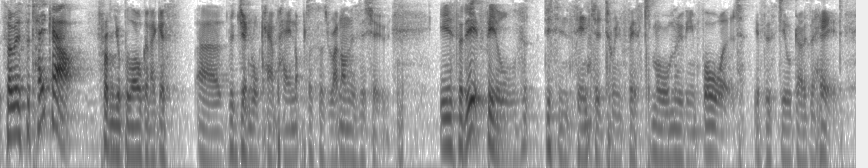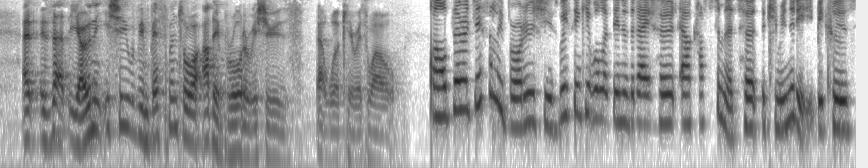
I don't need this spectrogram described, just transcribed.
So, is the takeout from your blog, and I guess uh, the general campaign Optus has run on this issue, is that it feels disincented to invest more moving forward if this deal goes ahead. And is that the only issue with investment, or are there broader issues at work here as well? Well, there are definitely broader issues. We think it will, at the end of the day, hurt our customers, hurt the community, because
